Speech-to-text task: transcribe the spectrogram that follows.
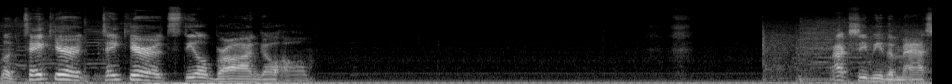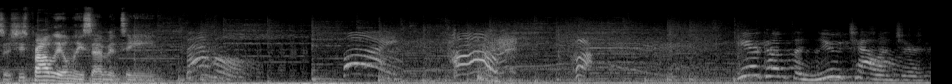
Look, take your take your steel bra and go home. Actually be the master. She's probably only 17. Battle. A new challenger.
